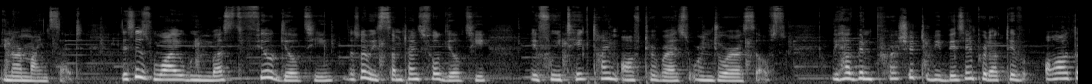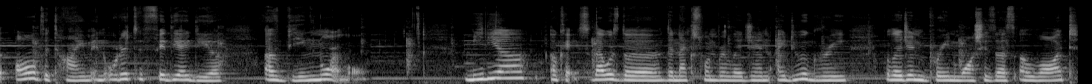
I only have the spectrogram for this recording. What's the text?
in our mindset. This is why we must feel guilty. That's why we sometimes feel guilty if we take time off to rest or enjoy ourselves. We have been pressured to be busy and productive all the, all the time in order to fit the idea of being normal. Media, okay, so that was the the next one religion. I do agree religion brainwashes us a lot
